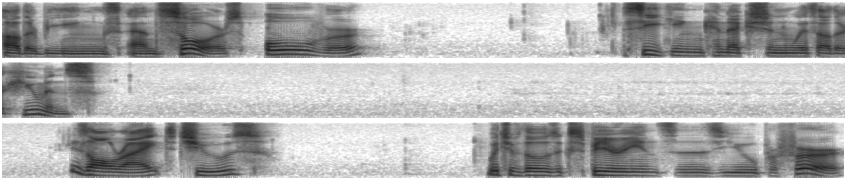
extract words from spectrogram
other beings and source over seeking connection with other humans. It is all right to choose which of those experiences you prefer.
